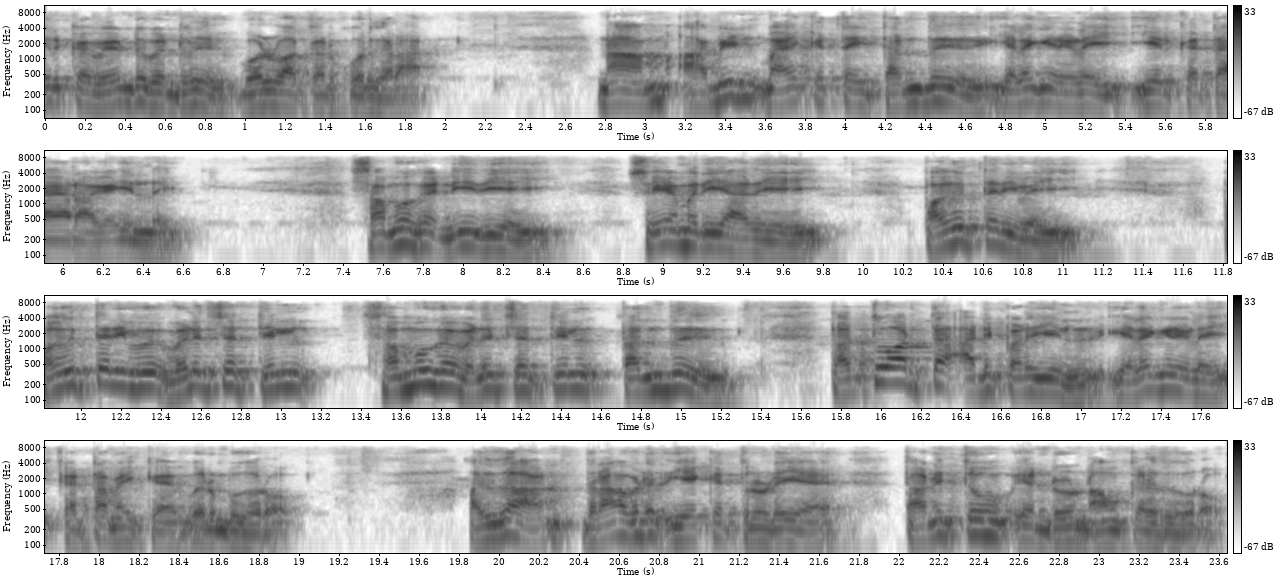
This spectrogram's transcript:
ஈர்க்க வேண்டும் என்று கோல்வாக்கர் கூறுகிறார். நாம் அபின் மயக்கத்தை தந்து இளைஞர்களை ஈர்க்க தயாராக இல்லை. சமூக நீதியை சுயமரியாதையை பகுத்தறிவை பகுத்தறிவு வெளிச்சத்தில் சமூக வெளிச்சத்தில் தந்து தத்துவார்த்த அடிப்படையில் இளைஞர்களை கட்டமைக்க விரும்புகிறோம். அதுதான் திராவிடர் இயக்கத்தினுடைய தனித்துவம் என்றும் நாம் கருதுகிறோம்.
